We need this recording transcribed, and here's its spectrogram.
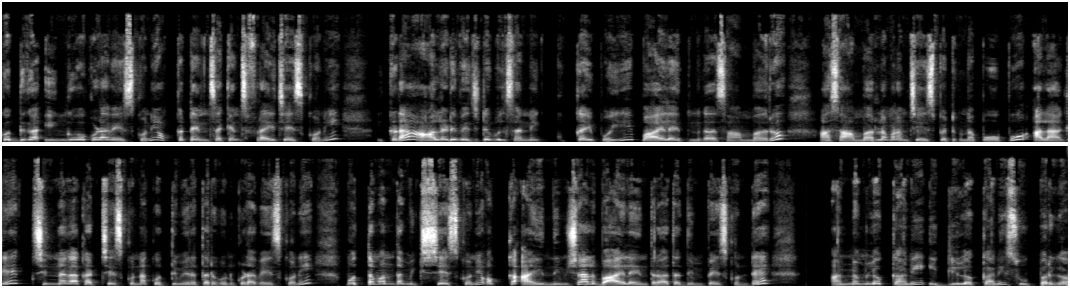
కొద్దిగా ఇంగువ కూడా వేసుకొని ఒక టెన్ సెకండ్స్ ఫ్రై చేసుకొని ఇక్కడ ఆల్రెడీ వెజిటేబుల్స్ అన్నీ కుక్ అయిపోయి బాయిల్ అవుతుంది కదా సాంబారు. ఆ సాంబార్లో మనం చేసి పెట్టుకున్న పోపు అలాగే చిన్నగా కట్ చేసుకున్న కొత్తిమీర తరుగును కూడా వేసుకొని మొత్తం అంతా మిక్స్ చేసుకొని ఒక్క ఐదు నిమిషాలు బాయిల్ అయిన తర్వాత దింపేసుకుంటే అన్నంలోకి కానీ ఇడ్లీలోకి కానీ సూపర్గా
